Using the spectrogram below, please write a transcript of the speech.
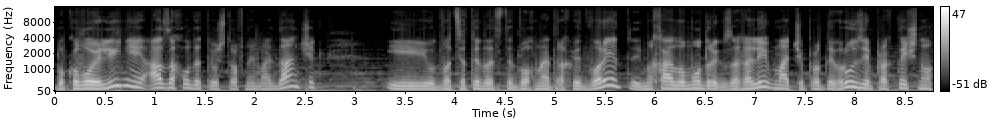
бокової лінії, а заходити у штрафний майданчик. І у 20-22 метрах від воріт. І Михайло Мудрик взагалі в матчі проти Грузії практично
